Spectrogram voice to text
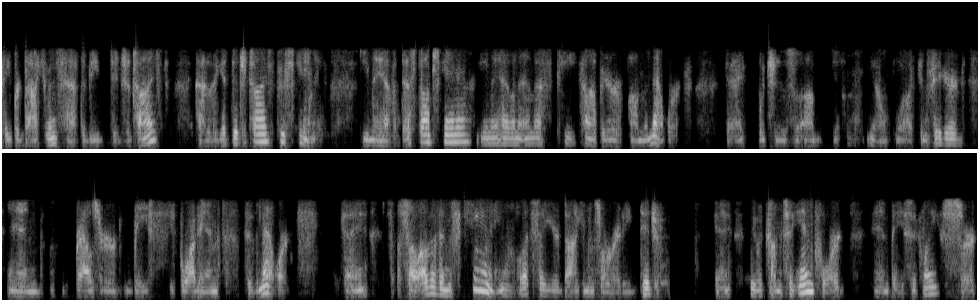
paper documents have to be digitized. How do they get digitized? Through scanning. You may have a desktop scanner. You may have an MFP copier on the network, okay, which is uh, you know uh, configured and browser-based brought in to the network. Okay, so, other than scanning, let's say your document's are already digital. Okay, we would come to import and basically search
